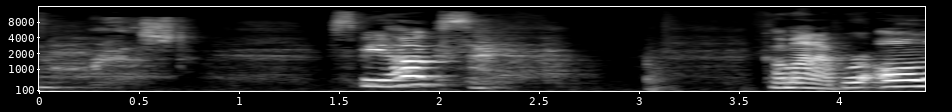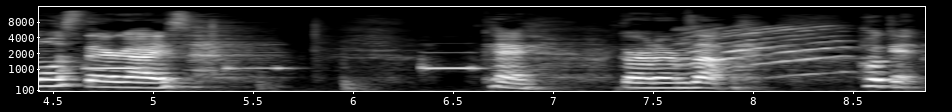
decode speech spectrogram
Rest. Speed hooks. Come on up. We're almost there, guys. Okay, guard arms up. Hook it,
